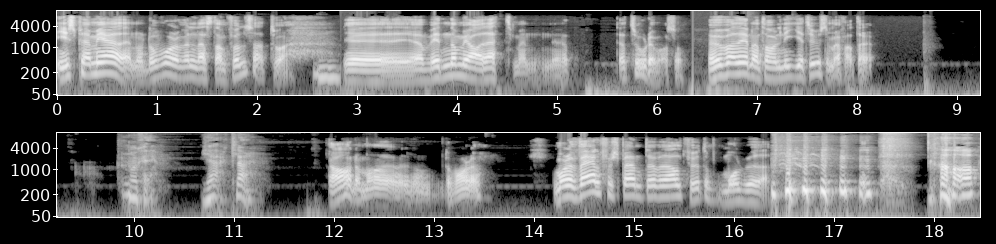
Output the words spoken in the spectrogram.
eh, ispremiären och då var det väl nästan fullsatt tror jag. Mm. Eh, Jag vet inte om jag har rätt men jag, jag tror det var så. Huvudarenan tar väl 9000 om jag fattar det. Okej. Jäklar. Ja, de har, de, de har det. De har det väl förspänt överallt förutom på målburen. Ja,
